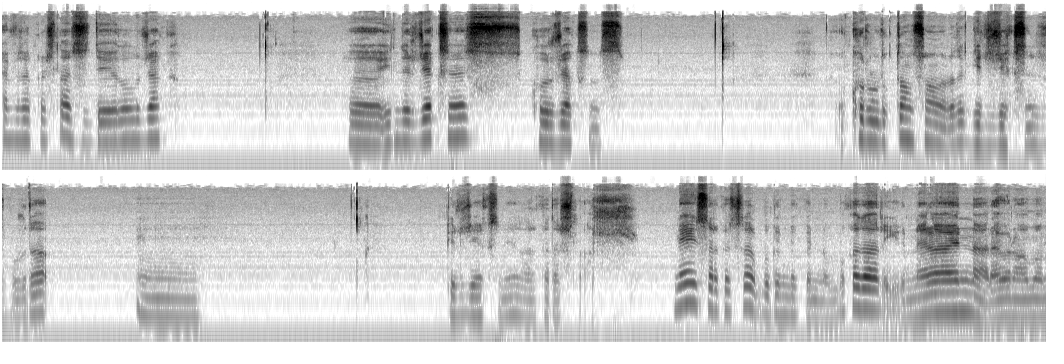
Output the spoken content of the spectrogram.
Evet arkadaşlar siz değerli olacak. Ee, indireceksiniz, kuracaksınız. Kurulduktan sonra da gireceksiniz burada. Hmm. Gireceksiniz arkadaşlar. Neyse arkadaşlar bugünlük benden bu kadar. İyi günler, oyunlar. Abone olmayı.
